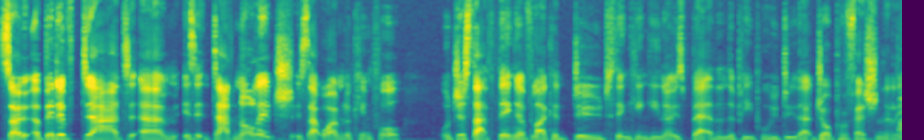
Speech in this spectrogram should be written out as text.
So a bit of dad, um, is it dad knowledge? Is that what I'm looking for? Or just that thing of like a dude thinking he knows better than the people who do that job professionally?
